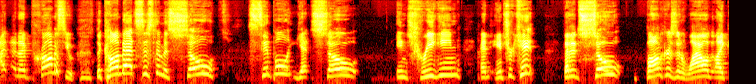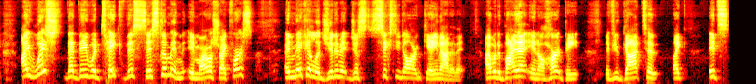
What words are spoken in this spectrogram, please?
I, and I promise you, the combat system is so simple yet so intriguing and intricate that it's so bonkers and wild. Like I wish that they would take this system in in Marvel Strike Force and make a legitimate just sixty dollar game out of it. I would buy that in a heartbeat if you got to like it's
